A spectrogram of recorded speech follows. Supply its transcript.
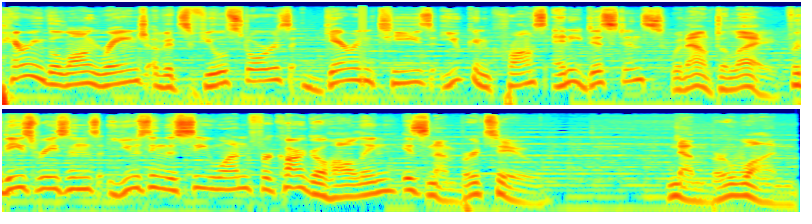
pairing the long range of its fuel stores guarantees you can cross any distance without delay. For these reasons, using the C1 for cargo hauling is number 2. Number 1.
